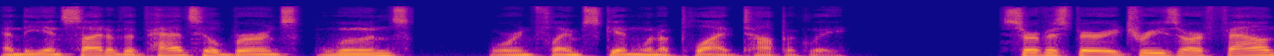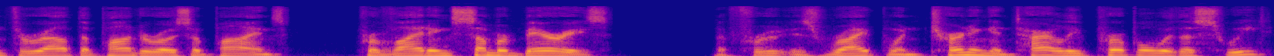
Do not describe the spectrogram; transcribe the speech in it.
and the inside of the pads heal burns, wounds, or inflamed skin when applied topically. Serviceberry trees are found throughout the ponderosa pines, providing summer berries. The fruit is ripe when turning entirely purple with a sweet,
